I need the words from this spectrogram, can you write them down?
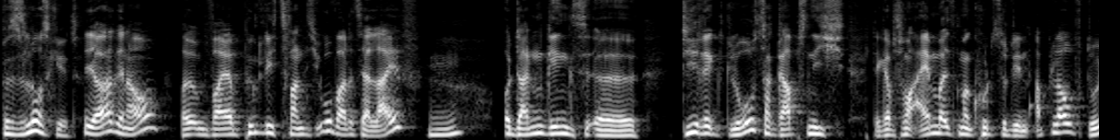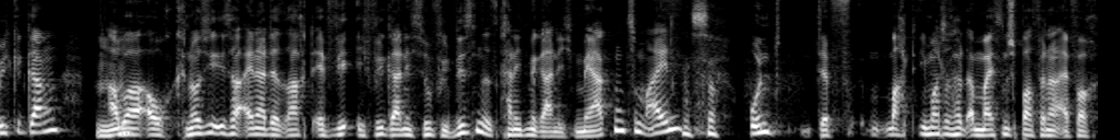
bis es losgeht. Ja, genau. Weil war ja pünktlich 20 Uhr, war das ja live. Und dann ging's äh, direkt los. Da gab's nicht, da gab's mal einmal, ist mal kurz so den Ablauf durchgegangen. Aber auch Knossi ist ja einer, der sagt, will, ich will gar nicht so viel wissen, das kann ich mir gar nicht merken zum einen. so. Und der macht, ihm macht das halt am meisten Spaß, wenn er einfach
